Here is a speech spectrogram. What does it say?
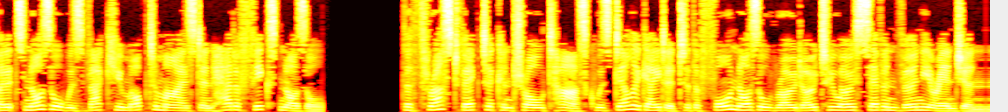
but its nozzle was vacuum optimized and had a fixed nozzle. The thrust vector control task was delegated to the four-nozzle Road 0207 vernier engine.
